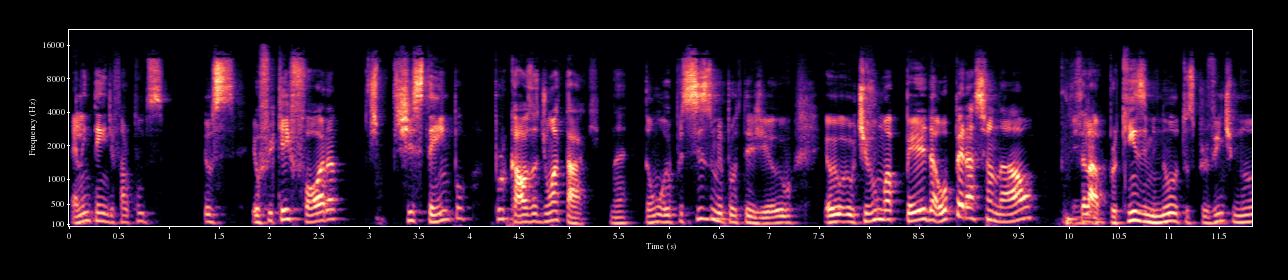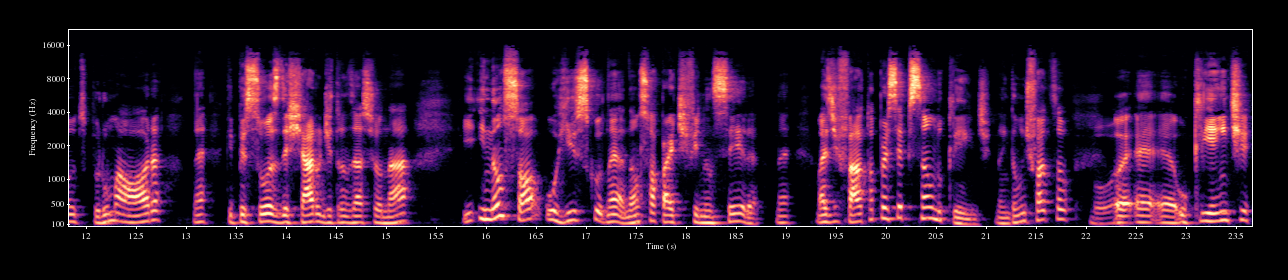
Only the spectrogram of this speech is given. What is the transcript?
ela entende, fala, putz, eu, eu fiquei fora X tempo por causa de um ataque, né? Então eu preciso me proteger. Eu, eu, eu tive uma perda operacional, Entendi. sei lá, por 15 minutos, por 20 minutos, por uma hora, né? Que pessoas deixaram de transacionar. E, e não só o risco, né? Não só a parte financeira, né? Mas de fato a percepção do cliente. né? Então, de fato, Boa. é, é, o cliente,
